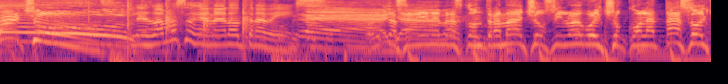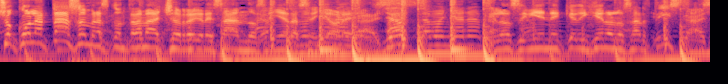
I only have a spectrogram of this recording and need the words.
machos! Les vamos a ganar otra vez. Eh, Ahorita se viene hembras contra machos y luego el chocolatazo, el chocolatazo, hembras contra machos, regresando, señoras y señores. Y luego se viene, ¿qué dijeron los artistas?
